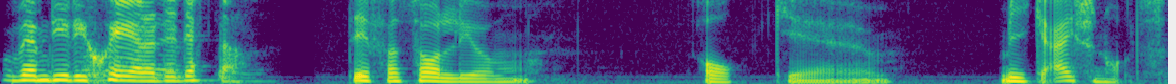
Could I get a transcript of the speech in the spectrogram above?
Och vem dirigerade detta? Stefan Solium och eh, Mika Eichenholz.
